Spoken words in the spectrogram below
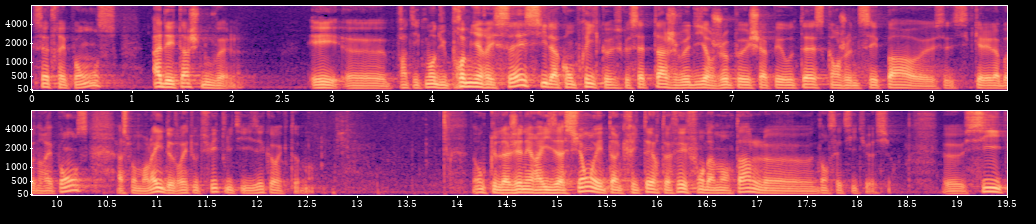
cette réponse à des tâches nouvelles. Et euh, pratiquement du premier essai, s'il a compris que, que, cette tâche veut dire je peux échapper au test quand je ne sais pas euh, quelle est la bonne réponse, à ce moment-là, il devrait tout de suite l'utiliser correctement. Donc la généralisation est un critère tout à fait fondamental euh, dans cette situation. si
